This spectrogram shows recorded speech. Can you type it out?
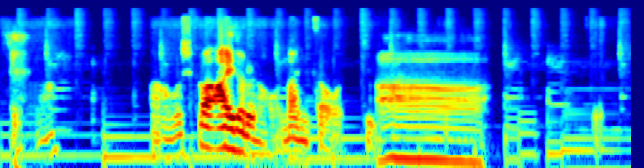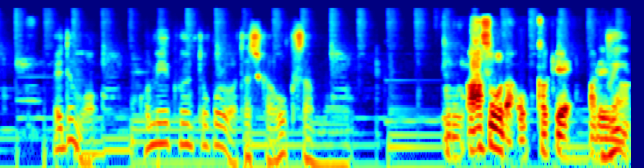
そうだな。あもしくはアイドルの何かをっていう。ああ。え、でも、小宮君のところは確か奥さんもうん、あ、そうだ、追っかけ。あれ V, だ。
